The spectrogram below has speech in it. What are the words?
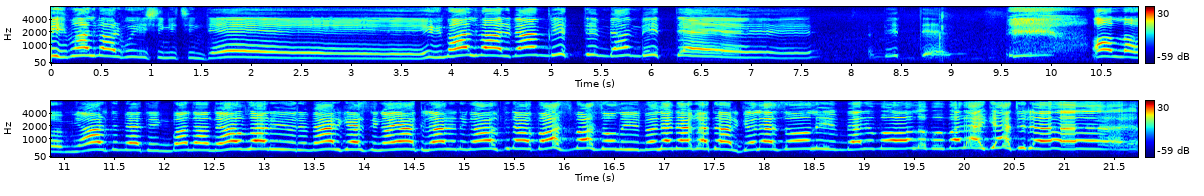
İhmal var bu işin içinde. İhmal var. Ben bittim. Ben bittim. Bittim. Allah'ım yardım edin bana ne avlarıyorum herkesin ayaklarının altına bas bas olayım ölene kadar kölesi olayım benim oğlumu bana getirin.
